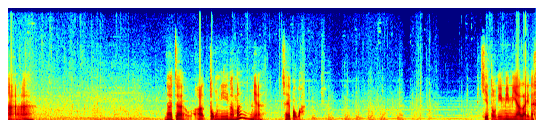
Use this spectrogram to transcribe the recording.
หา น่าจะเอ่อตรงนี้นะมั้งเนี่ย ใช่ปะวะโอเคตรงนี้ไม่มีอะไรนะ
